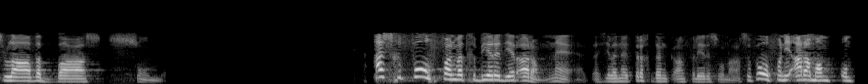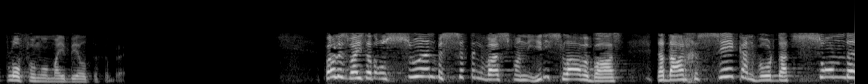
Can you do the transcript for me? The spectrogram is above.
slawe baas sonde. As gevolg van wat gebeur het deur Adam, nê, nee, as jy nou terugdink aan verlede Sondag, as gevolg van die Adam ontploffing om my beeld te gebruik. Paulus wys dat ons so in besitting was van hierdie slawebaas dat daar gesê kan word dat sonde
